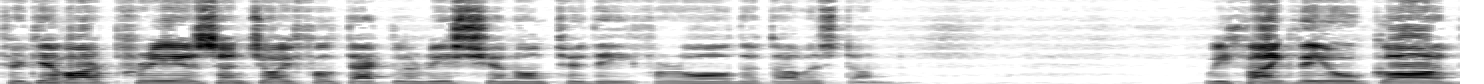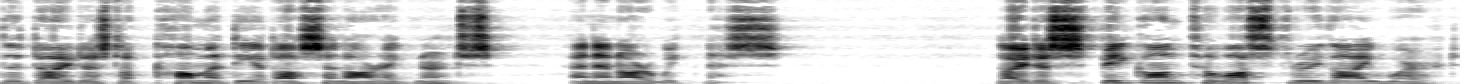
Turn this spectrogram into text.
to give our praise and joyful declaration unto Thee for all that Thou hast done. We thank Thee, O God, that Thou dost accommodate us in our ignorance and in our weakness. Thou dost speak unto us through Thy word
